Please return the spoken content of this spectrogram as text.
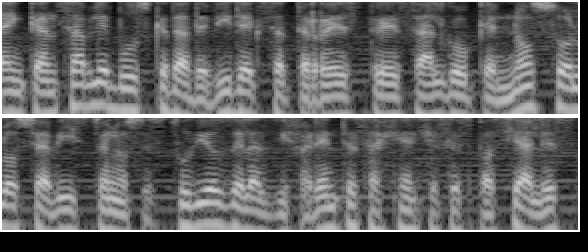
La incansable búsqueda de vida extraterrestre es algo que no solo se ha visto en los estudios de las diferentes agencias espaciales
